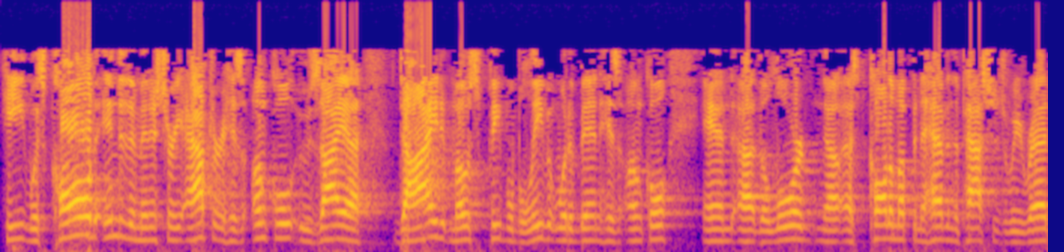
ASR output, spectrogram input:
He was called into the ministry after his uncle Uzziah died. Most people believe it would have been his uncle. And uh, the Lord uh, called him up into heaven. The passage we read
